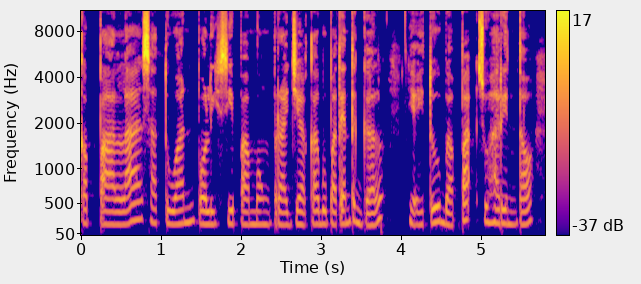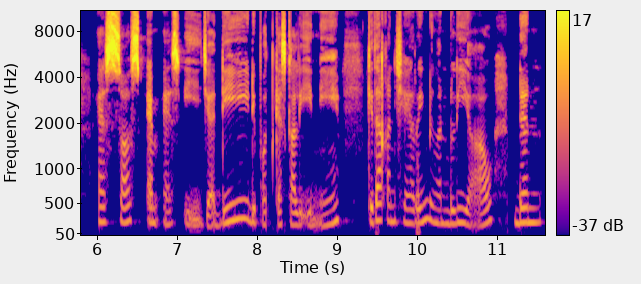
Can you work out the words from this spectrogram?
Kepala Satuan Polisi Pamong Praja Kabupaten Tegal, yaitu Bapak Suharinto Esos MSI. Jadi di podcast kali ini kita akan sharing dengan beliau dan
